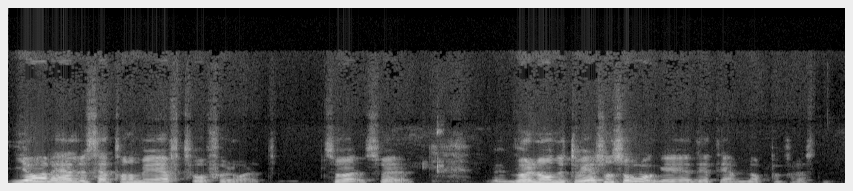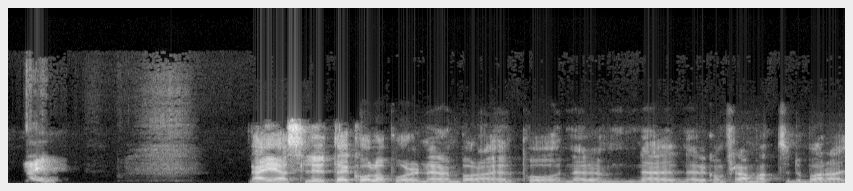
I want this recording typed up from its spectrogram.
jag hade hellre sett honom i F2 förra året. Så, så är det. Var det någon av er som såg eh, DTM-loppen förresten? Nej, Nej, jag slutade kolla på det när den bara höll på, när, när, när det kom fram att du bara, eh,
